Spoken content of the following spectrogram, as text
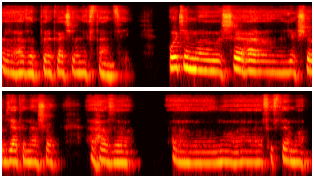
е, газоперекачувальних станцій. Потім е, ще, якщо взяти нашу газо, ну, систему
